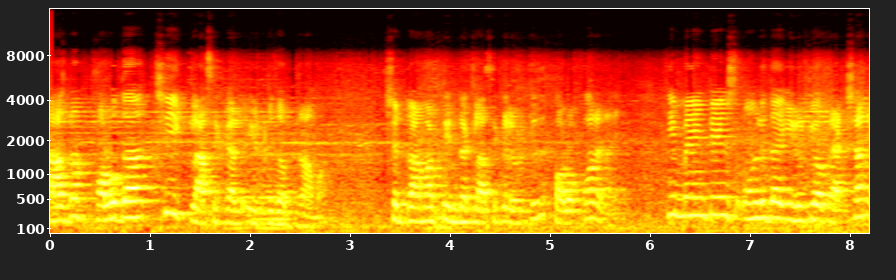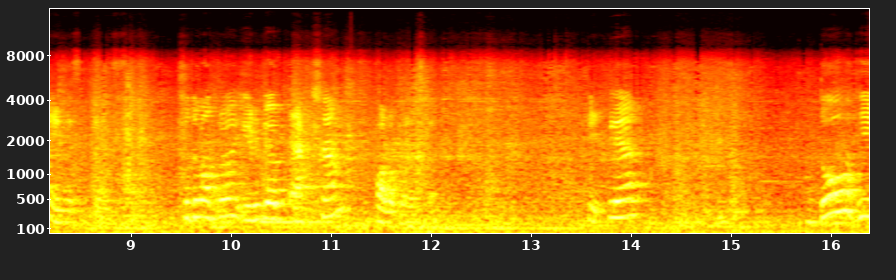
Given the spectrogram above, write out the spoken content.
does not follow the three classical unities of drama. সে ড্রামার তিনটা ক্লাসিক্যাল ইউনিটিজ ফলো করে নাই। He maintains only the unity of action in his plays. শুধুমাত্র ইউনিটি অফ অ্যাকশন ফলো করেছে। কি, clear? Though he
